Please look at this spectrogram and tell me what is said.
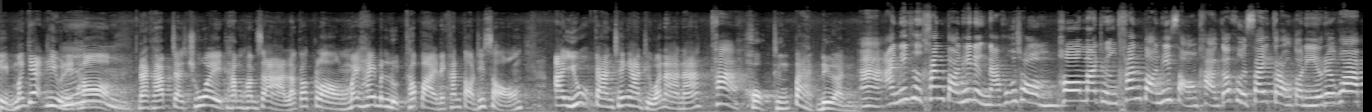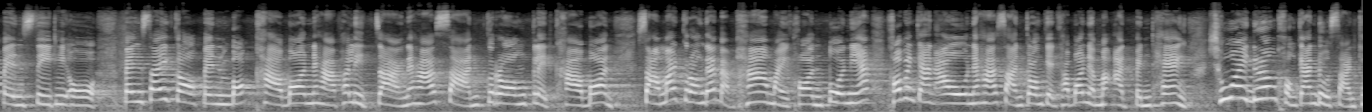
นิมเมื่อกี้ที่อยู่ในท่ออมนะครับจะช่วยทำความสะอาดแล้วก็กรองไม่ให้มันหลุดเข้าไปในขั้นตอนที่ 2 อายุการใช้งานถือว่านานนะค่ะ6-8เดือน อ่าอันนี้คือขั้นตอนที่1นะคุณผู้ชม พอมาถึงขั้นตอนที่2ค่ะ ก็คือไส้กรองตัวนี้เรียกว่าเป็น CTO เป็นไส้กรองเป็นบล็อกคาร์บอนนะคะผลิตจากนะคะสารกรองเกล็ดคาร์บอน สามารถกรองได้แบบ 5 ไมครอน ตัวเนี้ยเขาเป็นการเอานะคะสารกรองเกล็ดคาร์บอนเนี่ยมาอัดเป็นแท่ง ช่วยเรื่องของการดูดสารเค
